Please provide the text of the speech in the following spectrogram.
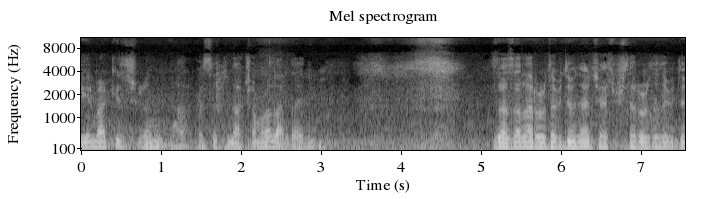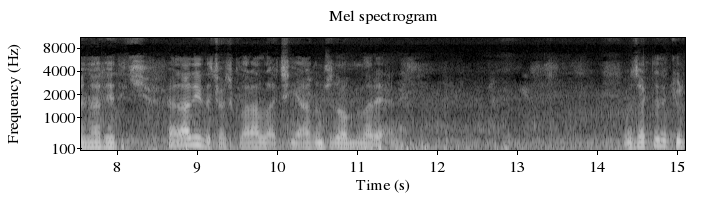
Şehir merkezi şuranın arkası. Dün akşam oralardaydım. Zazalar orada bir dönerci açmışlar. Orada da bir döner yedik. Fena değildi çocuklar. Allah için yardımcı oldular yani. Özellikle de Kürt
